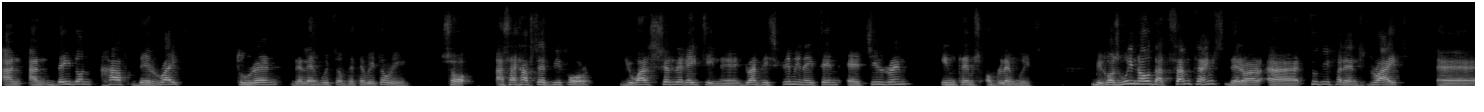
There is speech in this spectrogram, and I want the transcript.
and, and they don't have the right to learn the language of the territory. So as I have said before, you are segregating, uh, you are discriminating uh, children in terms of language. Because we know that sometimes there are uh, two different rights. Uh,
